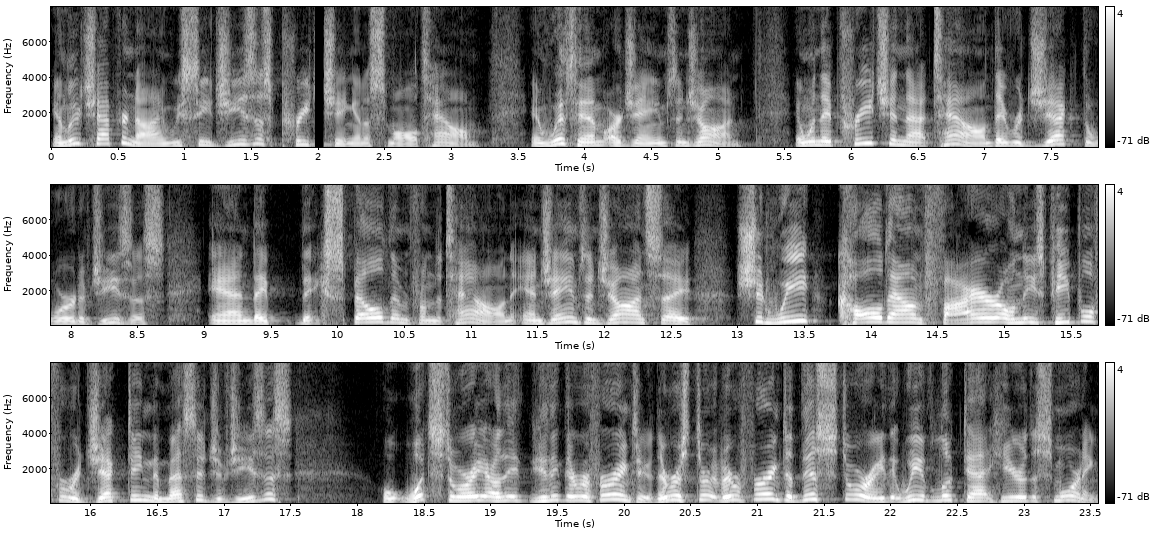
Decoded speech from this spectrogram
In Luke chapter 9, we see Jesus preaching in a small town, and with him are James and John. And when they preach in that town, they reject the word of Jesus and they, they expel them from the town. And James and John say, Should we call down fire on these people for rejecting the message of Jesus? What story are they, do you think they're referring to? They're, they're referring to this story that we have looked at here this morning.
